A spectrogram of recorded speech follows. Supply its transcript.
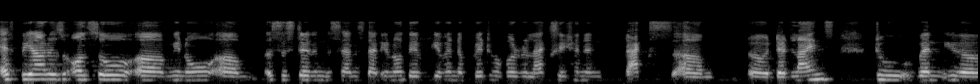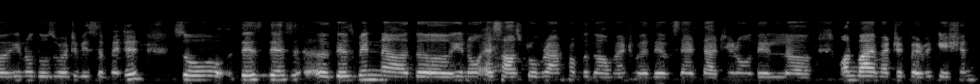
FBR is also, um, you know, um, assisted in the sense that you know they've given a bit of a relaxation in tax um, uh, deadlines to when uh, you know those were to be submitted. So there's there's uh, there's been uh, the you know Ehsaas program from the government where they've said that you know they'll uh, on biometric verification,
